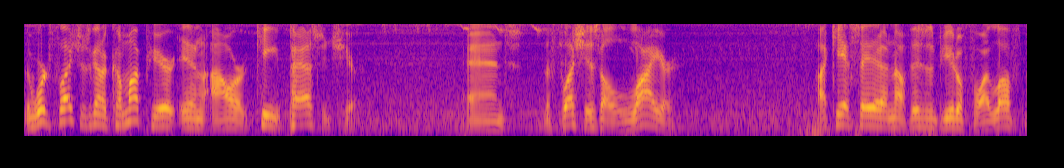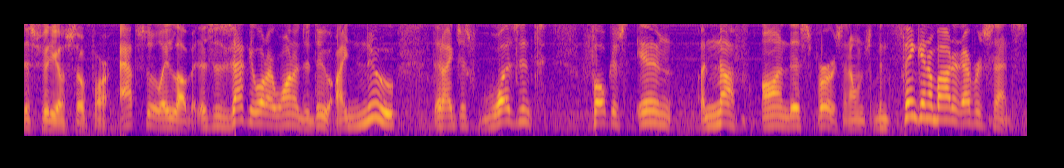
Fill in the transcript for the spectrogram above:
The word flesh is going to come up here in our key passage here. And the flesh is a liar. I can't say that enough. This is beautiful. I love this video so far. Absolutely love it. This is exactly what I wanted to do. I knew that I just wasn't focused in enough on this verse. And I've been thinking about it ever since.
